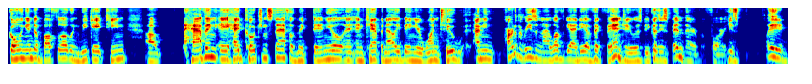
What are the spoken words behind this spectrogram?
going into Buffalo in Week 18? Uh, having a head coaching staff of McDaniel and, and Campanelli being your one-two. I mean, part of the reason I love the idea of Vic Fangio is because he's been there before. He's played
